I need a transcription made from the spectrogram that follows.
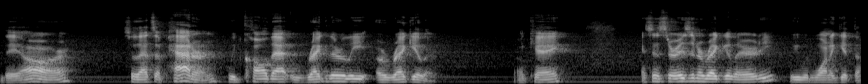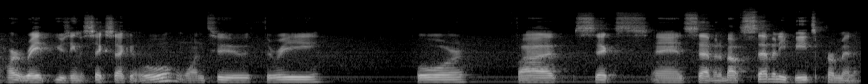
They are. So that's a pattern. We'd call that regularly irregular. Okay? And since there is an irregularity, we would want to get the heart rate using the six second rule. One, two, three, four, five, six, and seven. About 70 beats per minute.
